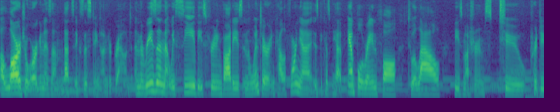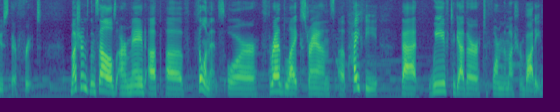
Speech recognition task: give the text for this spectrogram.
a larger organism that's existing underground. And the reason that we see these fruiting bodies in the winter in California is because we have ample rainfall to allow these mushrooms to produce their fruit. Mushrooms themselves are made up of filaments or thread-like strands of hyphae that weave together to form the mushroom body.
